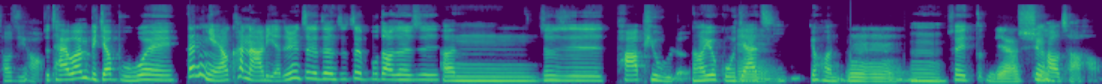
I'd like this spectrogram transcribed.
超级好。就台湾比较不会，但你也要看哪里啊，因为这个真的这这个步道真的是很就是 popular，然后又国家级，又很嗯嗯，嗯，所以讯号超好，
